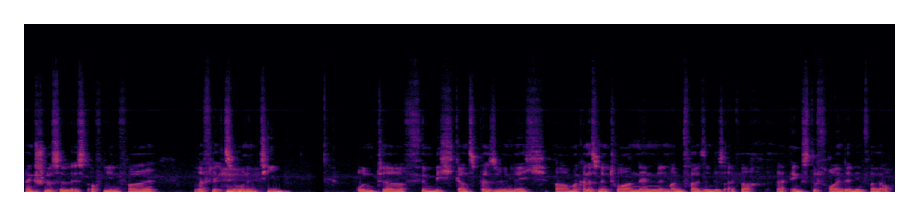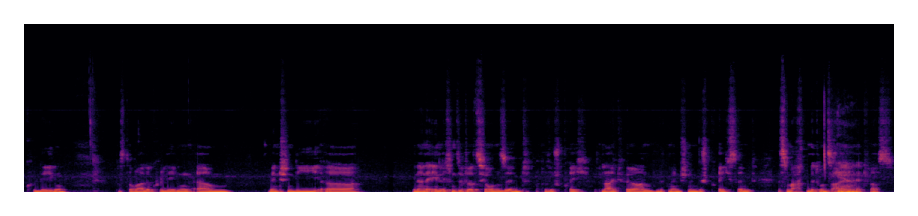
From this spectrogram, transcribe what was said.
ein Schlüssel ist auf jeden Fall Reflexion mhm. im Team. Und äh, für mich ganz persönlich, äh, man kann es Mentoren nennen, in meinem Fall sind es einfach äh, engste Freunde, in dem Fall auch Kollegen, pastorale Kollegen, ähm, Menschen, die äh, in einer ähnlichen Situation sind, also sprich Leid hören, mit Menschen im Gespräch sind. Es macht mit uns ja. allen etwas.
